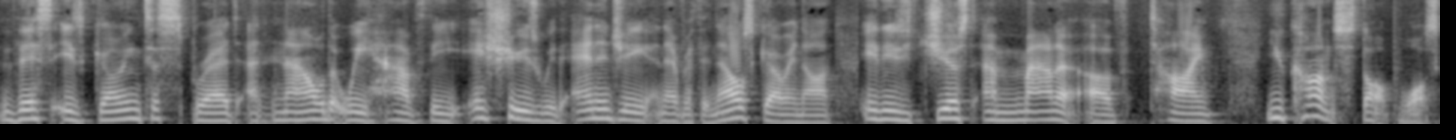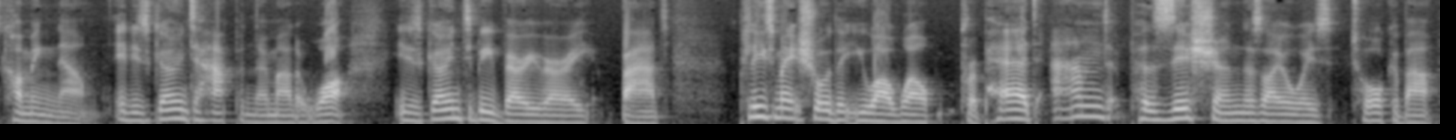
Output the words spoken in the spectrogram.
This is going to spread, and now that we have the issues with energy and everything else going on, it is just a matter of time. You can't stop what's coming now. It is going to happen no matter what. It is going to be very, very bad. Please make sure that you are well prepared and positioned, as I always talk about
